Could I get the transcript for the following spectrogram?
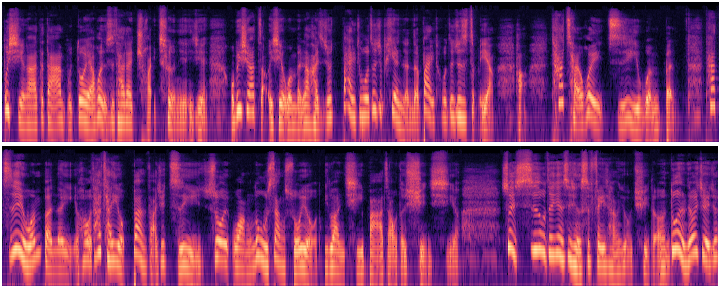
不行啊，他答案不对啊，或者是他在揣测你的意见。我必须要找一些文本，让孩子就拜托，这就骗人的，拜托，这就是怎么样？好，他才会质疑文本。他质疑文本了以后，他才有办法去质疑说网络上所有乱七八糟的讯息啊。所以思路这件事情是非常有趣的，很多人就会觉得，就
